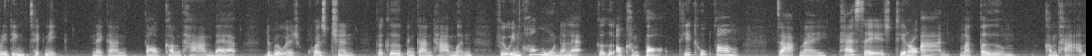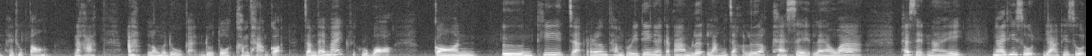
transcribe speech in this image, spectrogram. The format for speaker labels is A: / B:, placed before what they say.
A: reading technique ในการตอบคำถามแบบ WH question ก็คือเป็นการถามเหมือน fill in ข้อมูลนั่นแหละ ก็คือเอาคำตอบที่ถูกต้องจากใน passage ที่เราอ่านมาเติมคำถามให้ถูกต้องนะคะอะลองมาดูกันดูตัวคำถามก่อนจำได้ไหมที่ครูบอก ก่อนอื่นที่จะเริ่มทำ reading ไงก็ตามเลือกหลังจากเลือก passage แล้วว่า passage ไหน ง่ายที่สุดยากที่สุด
